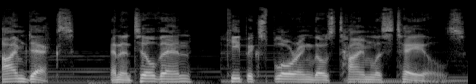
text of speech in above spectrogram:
I'm Dex, and until then, keep exploring those timeless tales.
